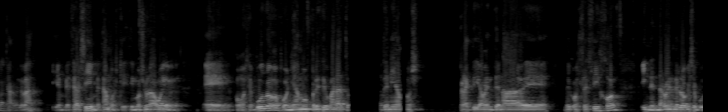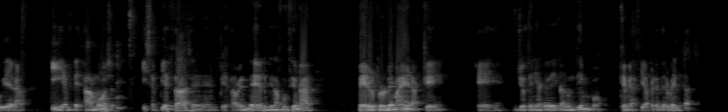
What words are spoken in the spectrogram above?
La verdad. Y empecé así, empezamos, que hicimos una web eh, como se pudo, poníamos precios baratos, no teníamos prácticamente nada de, de coste fijo, intentar vender lo que se pudiera. Y empezamos, y se empieza, se empieza a vender, empieza a funcionar, pero el problema era que eh, yo tenía que dedicar un tiempo que me hacía perder ventas,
